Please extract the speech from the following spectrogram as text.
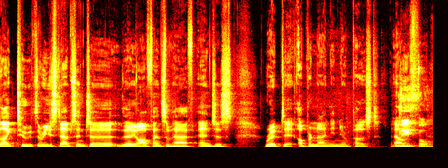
like two, three steps into the offensive half and just ripped it upper 90 near post. Allen- Lethal.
